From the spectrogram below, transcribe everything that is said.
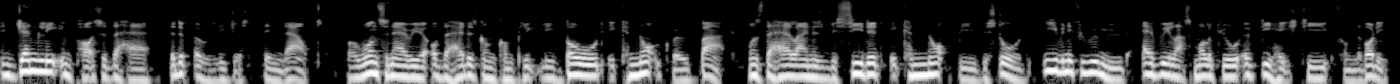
and generally in parts of the hair that have only just thinned out. But once an area of the head has gone completely bald, it cannot grow back. Once the hairline has receded, it cannot be restored, even if you remove every last molecule of DHT from the body.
